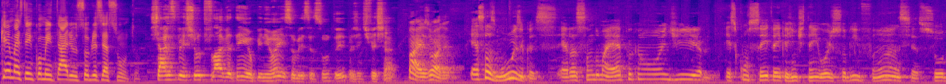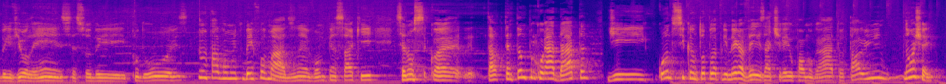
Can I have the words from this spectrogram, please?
Quem mais tem comentários sobre esse assunto? Charles Peixoto, Flávia, tem opiniões sobre esse assunto aí, pra gente fechar? Paz, olha, essas músicas, elas são de uma época onde esse conceito aí que a gente tem hoje sobre infância, sobre violência, sobre pudores, não estavam muito bem formados, né? Vamos pensar que você não qual é- tava tentando procurar a data de quando se cantou pela primeira vez Atirei o pau no gato e tal, e não achei.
